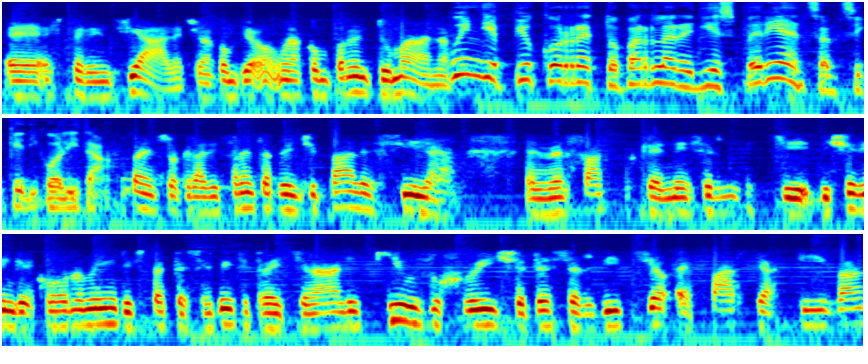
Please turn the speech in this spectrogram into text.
eh, esperienziale, c'è una, comp- una componente umana. Quindi è più corretto parlare di esperienza anziché di qualità. Penso che la differenza principale sia eh, nel fatto che nei servizi di sharing economy rispetto ai servizi tradizionali chi usufruisce del servizio è parte attiva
